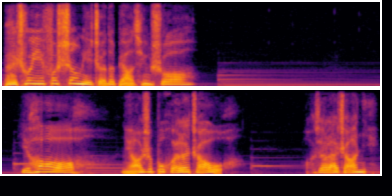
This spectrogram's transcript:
摆出一副胜利者的表情，说：“以后你要是不回来找我，我就来找你。”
